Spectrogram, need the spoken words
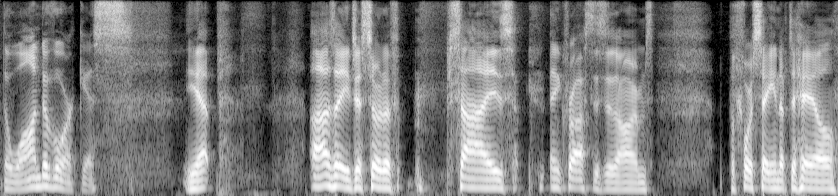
the Wand of Orcus. Yep. Aze just sort of sighs and crosses his arms before saying up to Hale,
